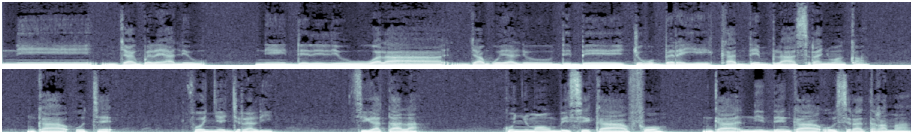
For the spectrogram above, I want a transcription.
ni jagbɛlɛyaliw ni deliliw wala jagoyaliw de bɛ cogo bɛrɛ ye ka den bila sira ɲuman kan nka o tɛ fɔ ɲɛjirali siga t'a la ko ɲumanw bɛ se k'a fɔ nka ni den ka o sira tagama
